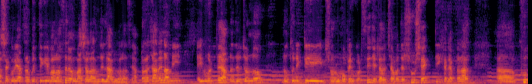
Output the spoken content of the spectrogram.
আশা করি আপনার প্রত্যেকেই ভালো আছেন এবং মাসাল আলহামদুলিল্লাহ, আমি ভালো আছি। আপনারা জানেন, আমি এই মুহূর্তে আপনাদের জন্য নতুন একটি শোরুম ওপেন করছি, যেটা হচ্ছে আমাদের সুশেক যেখানে আপনারা খুব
